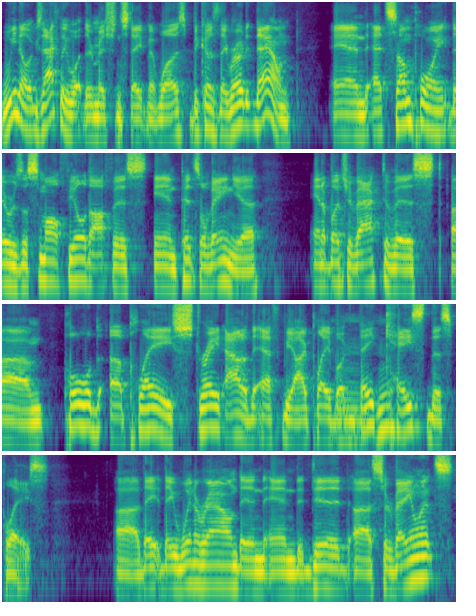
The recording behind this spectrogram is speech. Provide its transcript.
we know exactly what their mission statement was because they wrote it down. And at some point, there was a small field office in Pennsylvania, and a bunch of activists um, pulled a play straight out of the FBI playbook. They cased this place. Uh, they they went around and and did uh, surveillance.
